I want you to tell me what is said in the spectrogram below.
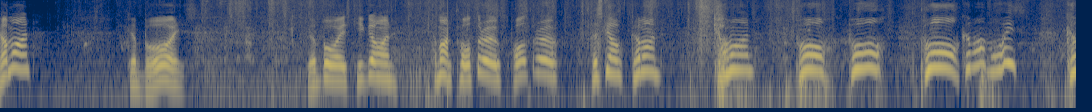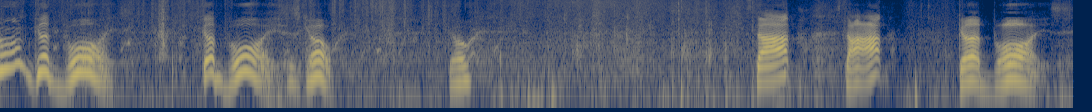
Come on. Good boys. Good boys. Keep going. Come on, pull through. Pull through. Let's go. Come on. Come on. Pull, pull, pull. Come on, boys. Come on. Good boys. Good boys. Let's go. Go. Stop. Stop. Good boys.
